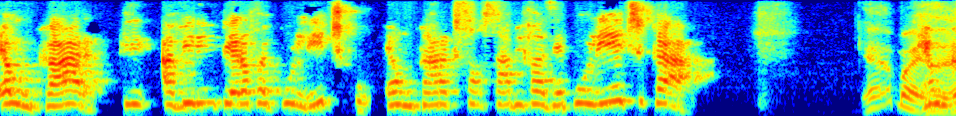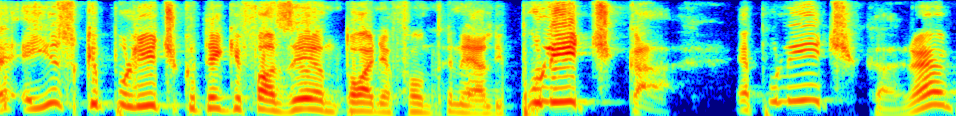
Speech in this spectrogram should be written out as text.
É um cara que a vida inteira foi político. É um cara que só sabe fazer política. É, mas é, é isso que político tem que fazer, Antônia Fontenelle. Política! É política, né?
